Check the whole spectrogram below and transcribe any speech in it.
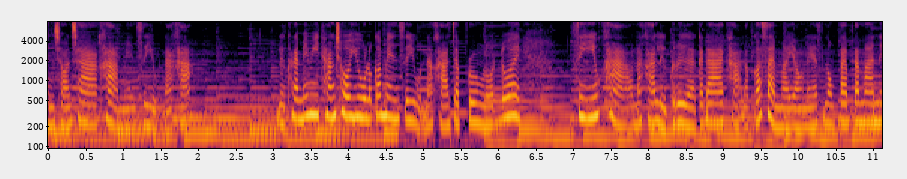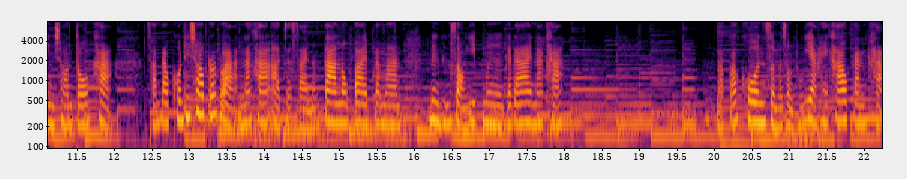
1 ช้อนชาค่ะเมนซยุนะคะ หรือใครไม่มีทั้งโชยุแล้วก็เมนซยุนะคะ จะปรุงรสด้วยซีอิ๊วขาวนะคะ หรือเกลือก็ได้ค่ะ แล้วก็ใส่มายองเนสลงไปประมาณ 1 ช้อนโต๊ะค่ะสำหรับคนที่ชอบรสหวานนะคะ อาจจะใส่น้ำตาลลงไปประมาณ 1-2 หยิบมือก็ได้นะคะ แล้วก็คนส่วนผสมทุกอย่างให้เข้ากันค่ะ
